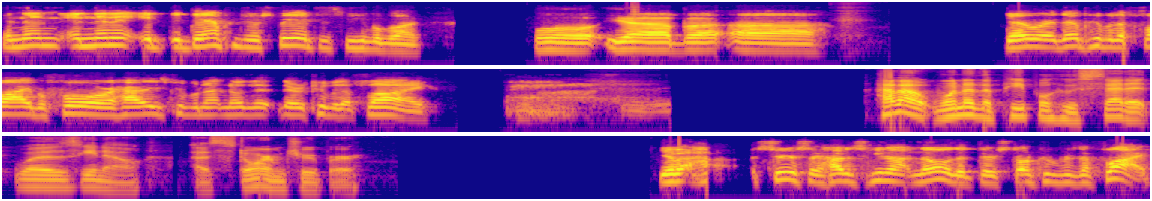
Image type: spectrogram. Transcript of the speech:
And then and then it, it, it dampens your spirit to see people going, well, yeah, but uh, there were there were people that fly before. How do these people not know that there are people that fly? how about one of the people who said it was you know a stormtrooper Yeah, but how, seriously, how does he not know that there's stormtroopers that fly?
